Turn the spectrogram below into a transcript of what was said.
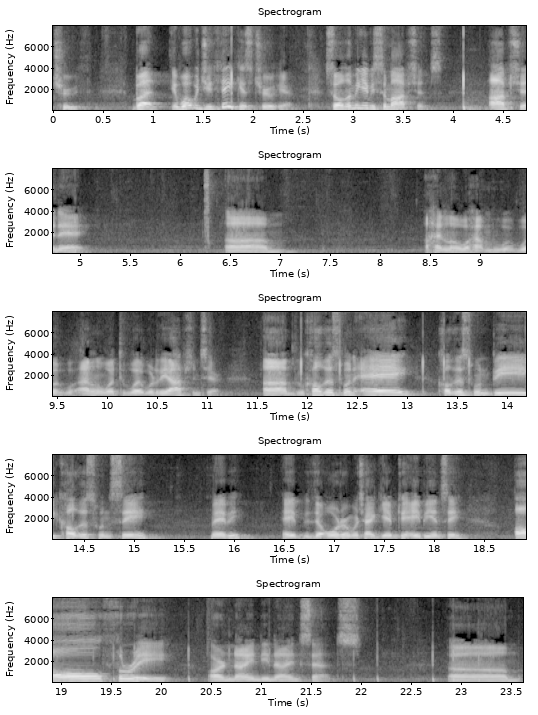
truth. But what would you think is true here? So let me give you some options. Option A. Um, I don't know. How, what, what, I don't know what, what. What are the options here? Um, we'll call this one A. Call this one B. Call this one C. Maybe a, the order in which I gave to A, B, and C. All three are ninety-nine cents. Um,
